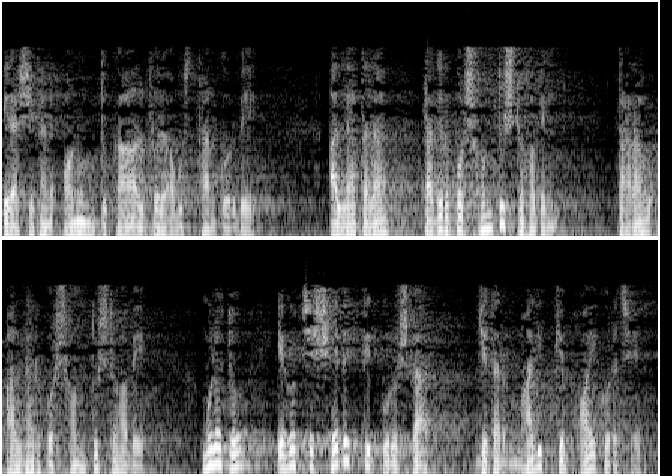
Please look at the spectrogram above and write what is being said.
এরা সেখানে অনন্তকাল ধরে অবস্থান করবে আল্লাহ তালা তাদের উপর সন্তুষ্ট হবেন। তারাও আল্লাহর উপর সন্তুষ্ট হবে। মূলত এ হচ্ছে সে ব্যক্তির পুরস্কার, যে তার মালিককে ভয় করেছে।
